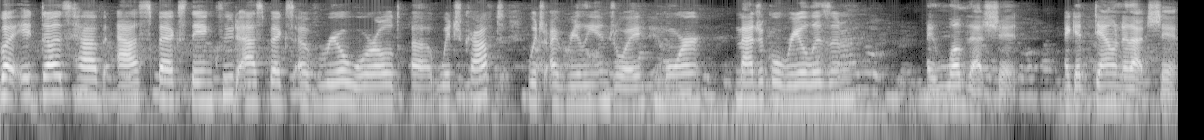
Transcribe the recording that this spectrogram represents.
but it does have aspects. They include aspects of real world uh, witchcraft, which I really enjoy. More magical realism. I love that shit. I get down to that shit.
